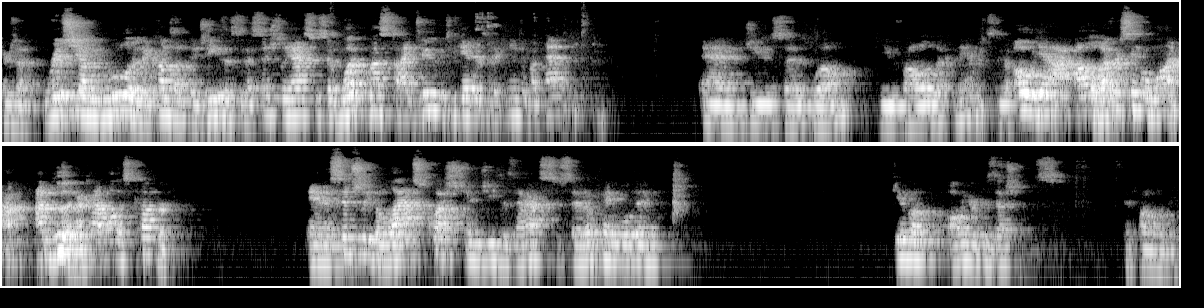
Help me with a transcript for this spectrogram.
There's a rich young ruler that comes up to Jesus and essentially asks, He said, What must I do to get into the kingdom of heaven? And Jesus says, Well, do you follow the commandments? And oh, yeah, I follow every single one. I'm, I'm good. I got all this covered. And essentially, the last question Jesus asks, he said, Okay, well then, give up all your possessions and follow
